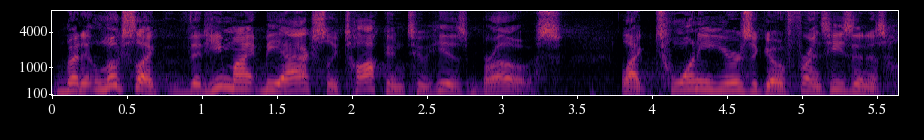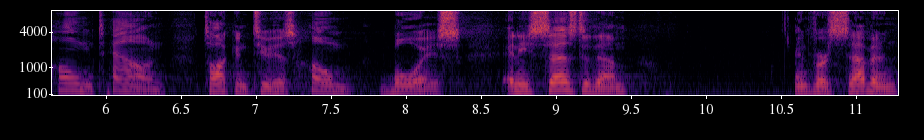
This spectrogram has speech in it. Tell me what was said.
But it looks like that he might be actually talking to his bros. Like 20 years ago, friends, he's in his hometown talking to his home boys. And he says to them in verse 7,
